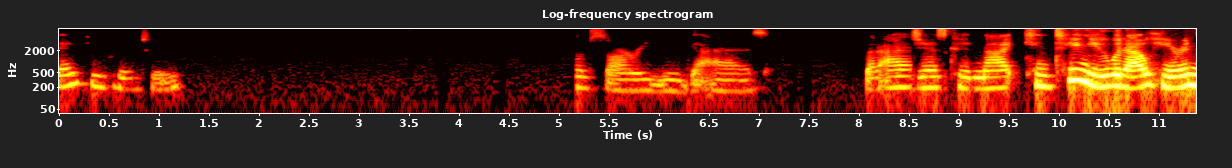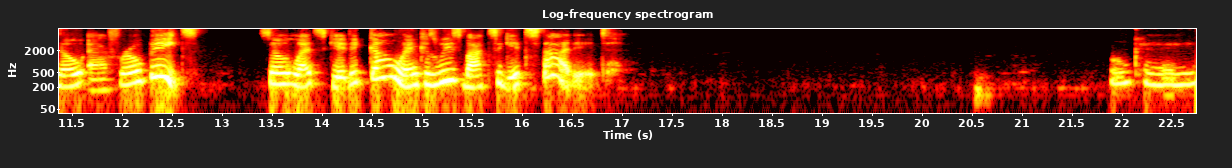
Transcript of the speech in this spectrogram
thank you, Bluetooth. I'm sorry, you guys, but I just could not continue without hearing no Afro beats. So let's get it going because we's about to get started. Okay,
